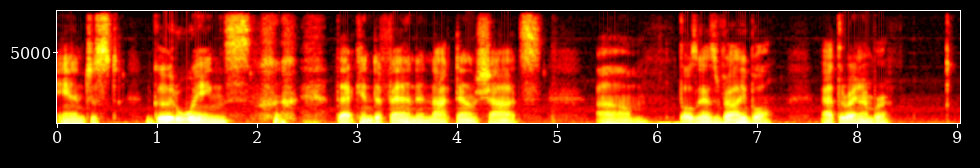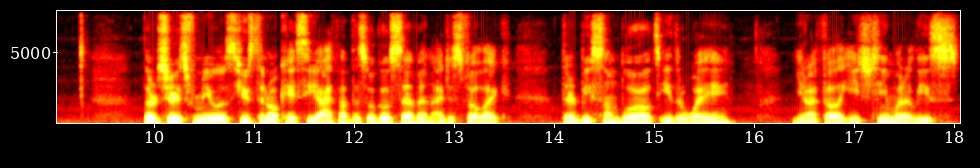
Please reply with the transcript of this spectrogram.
and just good wings that can defend and knock down shots. Um, those guys are valuable at the right number. Third series for me was Houston OKC. I thought this would go seven. I just felt like there'd be some blowouts either way. You know, I felt like each team would at least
